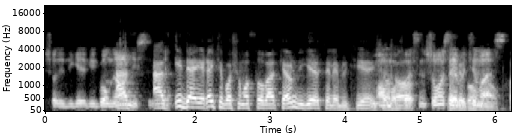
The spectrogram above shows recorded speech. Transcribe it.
شده دیگه دیگه گمنام نیست از این دقیقه که با شما صحبت کردم دیگه سلبریتی ان شما سلبریتی ما هست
